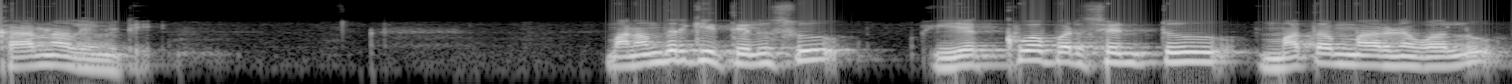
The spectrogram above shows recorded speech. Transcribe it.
కారణాలు ఏమిటి? మనందరికీ తెలుసు ఎక్కువ పర్సెంట్ మతం మారిన వాళ్ళు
